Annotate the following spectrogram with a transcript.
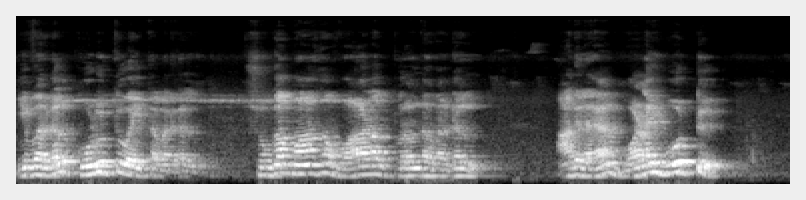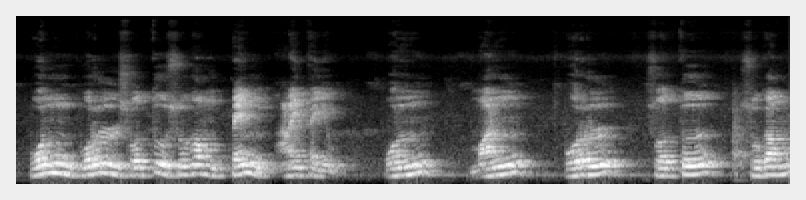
இவர்கள் கொடுத்து வைத்தவர்கள் சுகமாக வாழ பிறந்தவர்கள். அதில் வளை போட்டு பொன் பொருள் சொத்து சுகம் பெண் அனைத்தையும் பொன் மண் பொருள் சொத்து சுகம்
